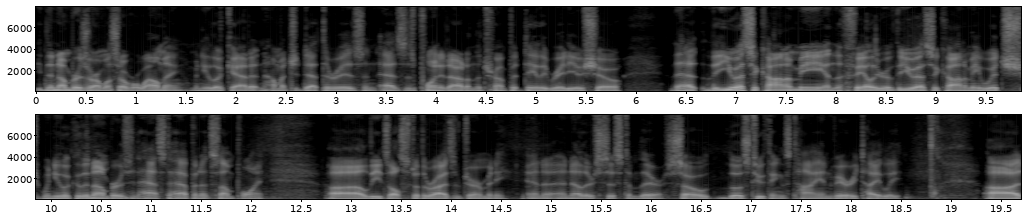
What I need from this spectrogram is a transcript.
the numbers are almost overwhelming when you look at it and how much debt there is. And as is pointed out on the Trumpet Daily Radio Show, that the U.S. economy and the failure of the U.S. economy, which when you look at the numbers, it has to happen at some point, uh, leads also to the rise of Germany and another system there. So those two things tie in very tightly. Uh,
